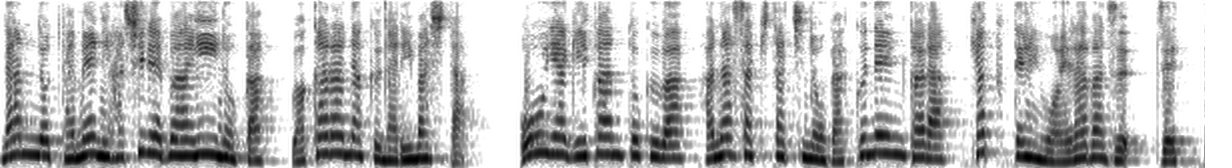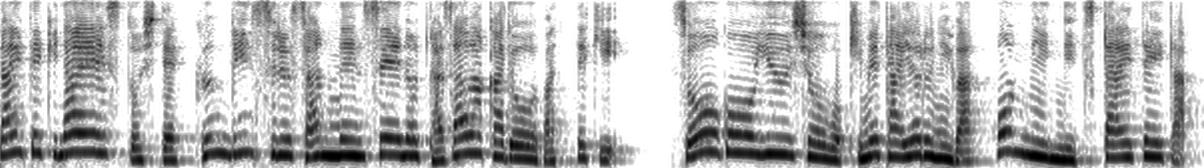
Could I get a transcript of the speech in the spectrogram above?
何のために走ればいいのかわからなくなりました。大八木監督は花咲たちの学年からキャプテンを選ばず、絶対的なエースとして君臨する3年生の田沢門を抜擢。総合優勝を決めた夜には本人に伝えていた。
